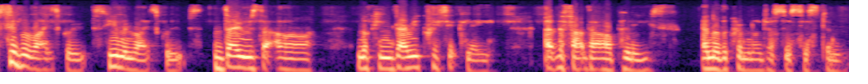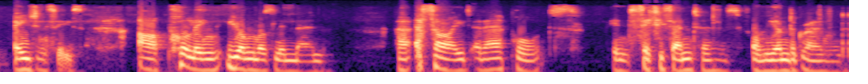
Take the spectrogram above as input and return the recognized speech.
civil rights groups, human rights groups, those that are looking very critically at the fact that our police and other criminal justice system agencies are pulling young Muslim men uh, aside at airports, in city centres, on the underground,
